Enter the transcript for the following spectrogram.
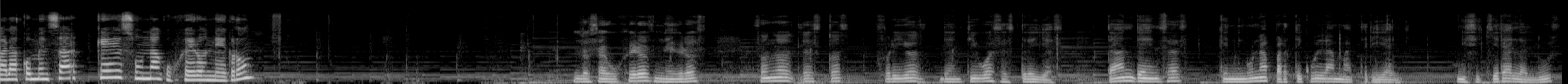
Para comenzar, ¿qué es un agujero negro? Los agujeros negros son los restos fríos de antiguas estrellas, tan densas que ninguna partícula material, ni siquiera la luz,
